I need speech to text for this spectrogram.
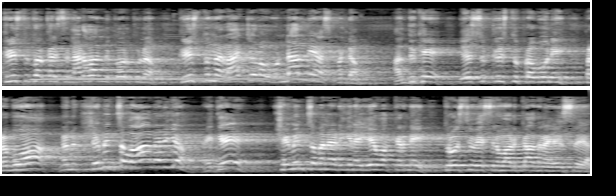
క్రీస్తుతో కలిసి నడవాలని కోరుకున్నాం. క్రీస్తున్న రాజ్యంలో ఉండాలని ఆశపడ్డాం. అందుకే యేసుక్రీస్తు ప్రభువుని ప్రభువా నన్ను క్షమించవా? అని అడిగాం. అయితే క్షమించమని అడిగిన ఏ ఒక్కరిని త్రోసివేసిన వాడు కాదు నా యేసయ్య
